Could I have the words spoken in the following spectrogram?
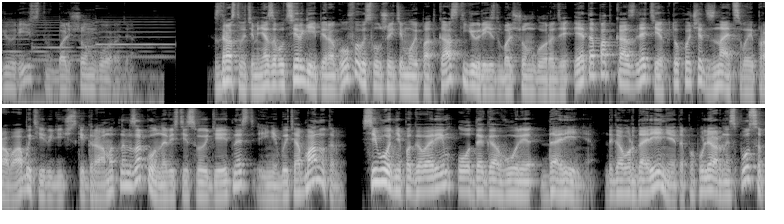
Юрист в большом городе. Здравствуйте, меня зовут Сергей Пирогов, и вы слушаете мой подкаст «Юрист в большом городе». Это подкаст для тех, кто хочет знать свои права, быть юридически грамотным, законно вести свою деятельность и не быть обманутым. Сегодня поговорим о договоре дарения. Договор дарения – это популярный способ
